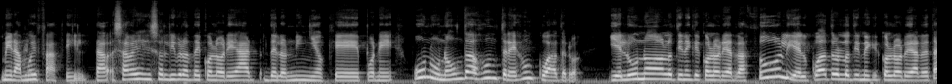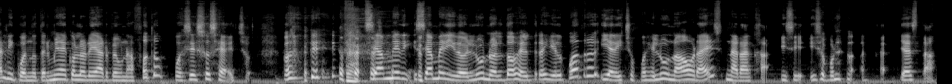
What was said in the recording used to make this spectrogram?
Mira, muy fácil. ¿Sabes esos libros de colorear de los niños que pone un 1, un 2, un 3, un 4? Y el 1 lo tiene que colorear de azul y el 4 lo tiene que colorear de tal. Y cuando termina de colorear ve una foto, pues eso se ha hecho. se, ha medido el 1, el 2, el 3 y el 4 y ha dicho, pues el 1 ahora es naranja. Y se pone naranja. Ya está.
